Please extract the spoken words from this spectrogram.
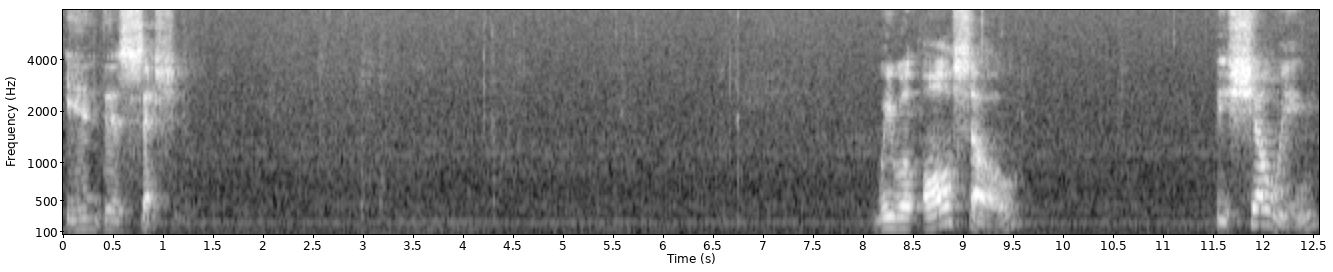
in this session. We will also be showing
